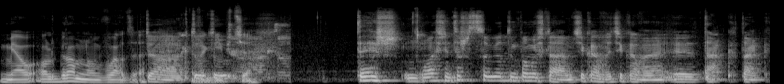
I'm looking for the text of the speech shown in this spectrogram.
Miał ogromną władzę tak, to, w Egipcie. To, też, właśnie też sobie o tym pomyślałem. Ciekawe, ciekawe. Yy, tak, tak.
